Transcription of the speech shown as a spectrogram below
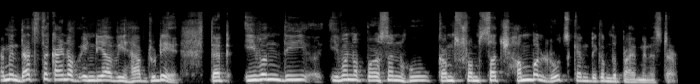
I mean, that's the kind of India we have today. That even the even a person who comes from such humble roots can become the prime minister,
